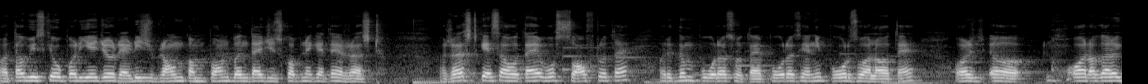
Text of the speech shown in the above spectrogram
और तब इसके ऊपर ये जो रेडिश ब्राउन कंपाउंड बनता है, जिसको अपने कहते हैं रस्ट रस्ट कैसा होता है, वो सॉफ्ट होता है और एकदम पोरस होता है। पोरस यानी पोर्स वाला होता है। और और अगर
